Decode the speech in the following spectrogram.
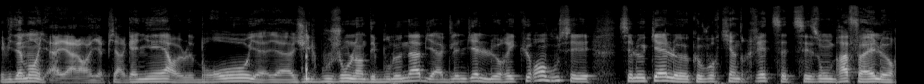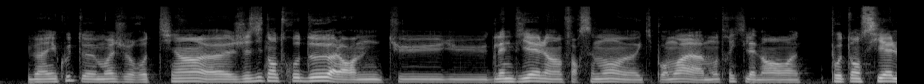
Évidemment, il y a, alors il y a Pierre Gagnère, le Bro, il y, y, a Gilles Goujon, l'indéboulonnable, il y a Glenn le récurrent. Vous, c'est c'est lequel que vous retiendrez de cette saison? Raphaël Ben écoute, euh, moi je retiens, euh, j'hésite entre deux. Alors tu, Glenn Viel, hein, forcément, euh, qui pour moi a montré qu'il avait un potentiel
